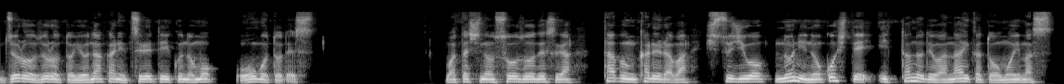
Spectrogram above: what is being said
ゾロゾロと夜中に連れて行くのも大事です。私の想像ですが、多分彼らは羊を野に残していったのではないかと思います。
